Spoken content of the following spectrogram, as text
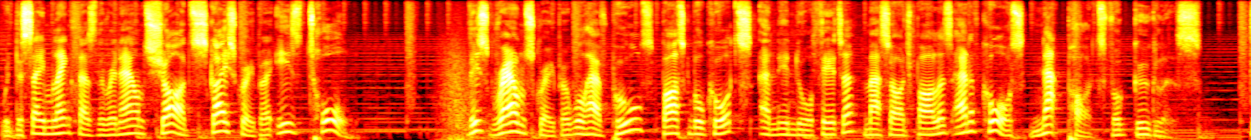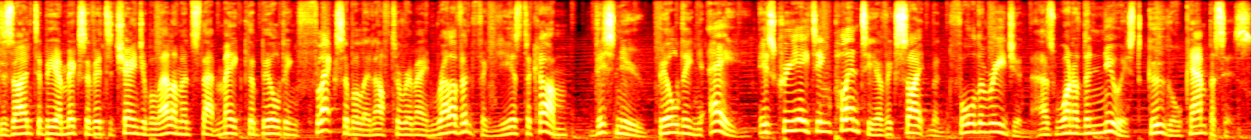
With the same length as the renowned Shard skyscraper is tall. This ground scraper will have pools, basketball courts, an indoor theatre, massage parlours and of course nap pods for Googlers. Designed to be a mix of interchangeable elements that make the building flexible enough to remain relevant for years to come, this new Building A is creating plenty of excitement for the region as one of the newest Google campuses.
